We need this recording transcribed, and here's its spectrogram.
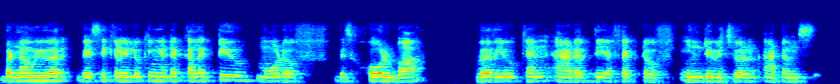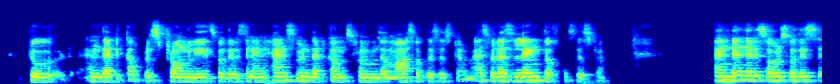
But now you are basically looking at a collective mode of this whole bar where you can add up the effect of individual atoms to and that couples strongly. So there's an enhancement that comes from the mass of the system as well as length of the system. And then there is also this uh,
